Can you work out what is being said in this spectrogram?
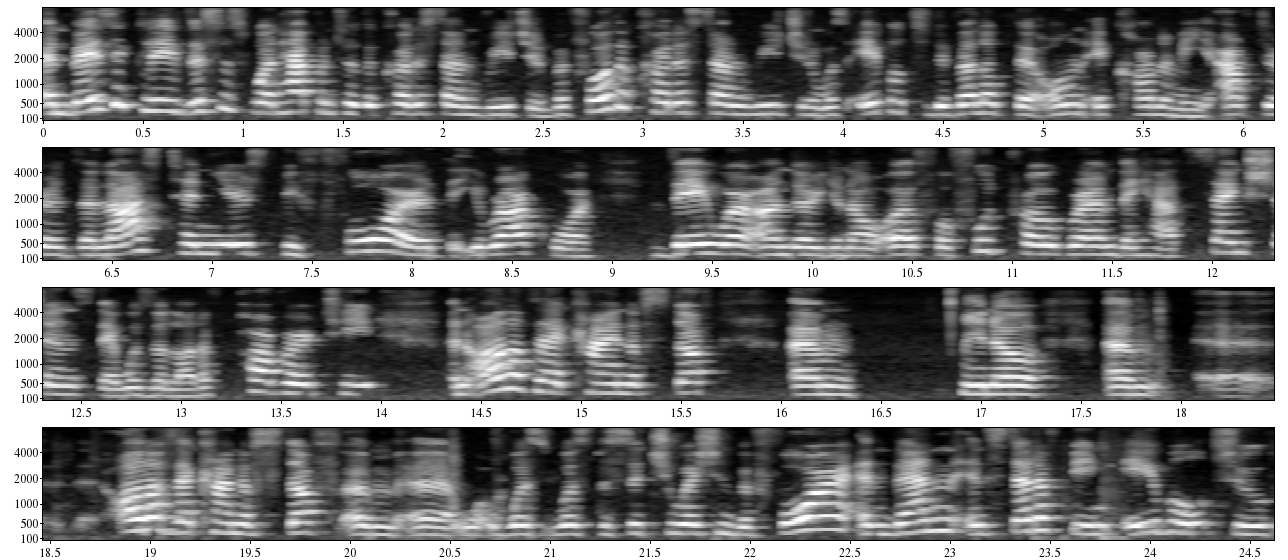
And basically, this is what happened to the Kurdistan region. Before the Kurdistan region was able to develop their own economy, after the last 10 years before the Iraq war, they were under, you know, oil for food program. They had sanctions. There was a lot of poverty and all of that kind of stuff. Um, you know, um, uh, all of that kind of stuff um, uh, was was the situation before. And then instead of being able to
